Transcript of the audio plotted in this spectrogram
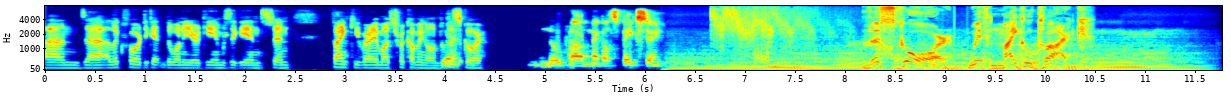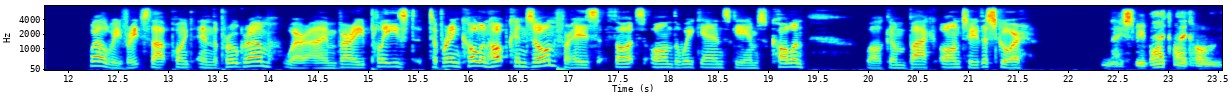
and uh, I look forward to getting to one of your games again soon. Thank you very much for coming on to yeah. the score. No problem, Michael. Speak soon. The score with Michael Clark. Well, we've reached that point in the programme where I'm very pleased to bring Colin Hopkins on for his thoughts on the weekend's games. Colin, welcome back onto the score. Nice to be back, Michael.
